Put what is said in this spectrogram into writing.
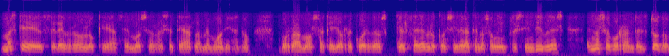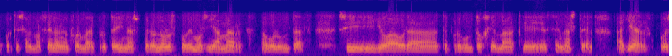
más que el cerebro, lo que hacemos es resetear la memoria, ¿no? Borramos aquellos recuerdos que el cerebro considera que no son imprescindibles, no se borran del todo porque se almacenan en forma de proteínas, pero no los podemos llamar a voluntad. Si yo ahora te pregunto, Gema, que cenaste ayer, pues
